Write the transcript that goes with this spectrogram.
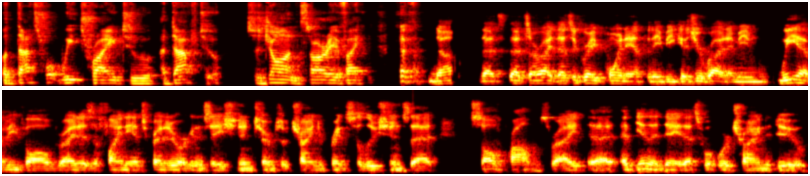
but that's what we try to adapt to. So John, sorry if I. no, that's, that's all right. That's a great point, Anthony, because you're right. I mean, we have evolved, right, as a finance credit organization in terms of trying to bring solutions that solve problems, right? Uh, at the end of the day, that's what we're trying to do.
